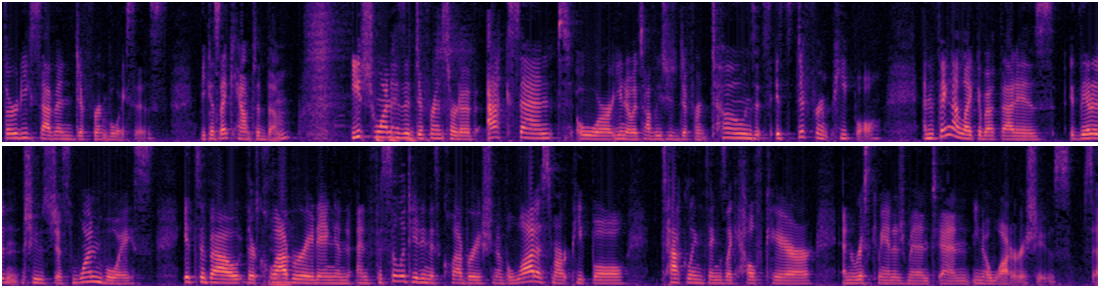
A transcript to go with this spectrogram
37 different voices because I counted them. Each one has a different sort of accent, or you know, it's obviously different tones. It's it's different people. And the thing I like about that is they didn't choose just one voice. It's about they're collaborating and, and facilitating this collaboration of a lot of smart people tackling things like healthcare and risk management and you know water issues. So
